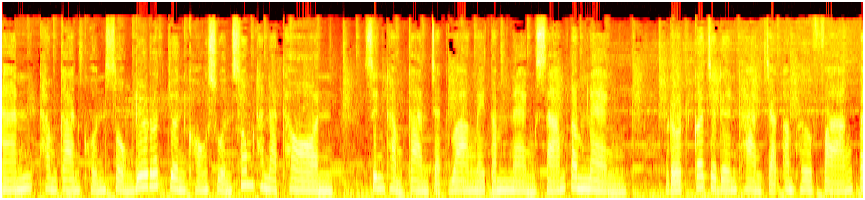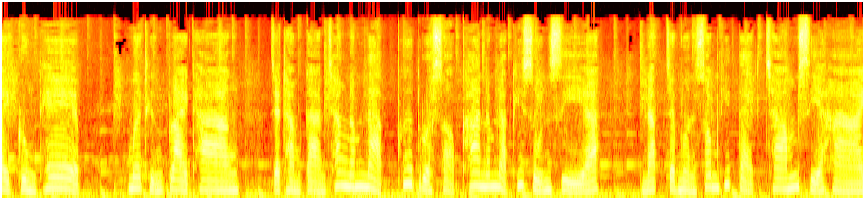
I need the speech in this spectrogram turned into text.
นั้นทำการขนส่งด้วยรถยนต์ของสวนส้มธนาธร ซึ่งทำการจัดวางในตำแหน่ง 3 ตำแหน่ง รถก็จะเดินทางจากอำเภอฝางไปกรุงเทพ เมื่อถึงปลายทางจะทำการชั่งน้ำหนักเพื่อตรวจสอบค่าน้ำหนักที่สูญเสีย นับจำนวนส้มที่แตกช้ำเสียหาย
